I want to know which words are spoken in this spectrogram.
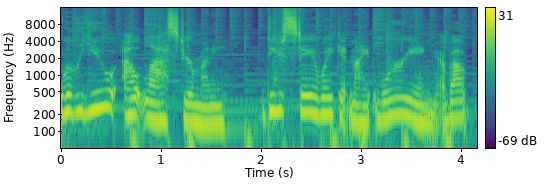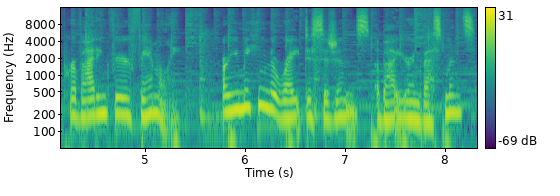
Will you outlast your money? Do you stay awake at night worrying about providing for your family? Are you making the right decisions about your investments?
